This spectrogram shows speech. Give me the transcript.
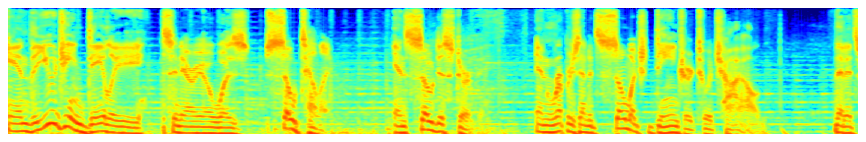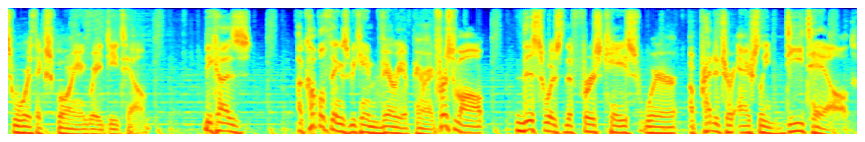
And the Eugene Daily scenario was so telling and so disturbing and represented so much danger to a child that it's worth exploring in great detail. Because a couple things became very apparent. First of all, this was the first case where a predator actually detailed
